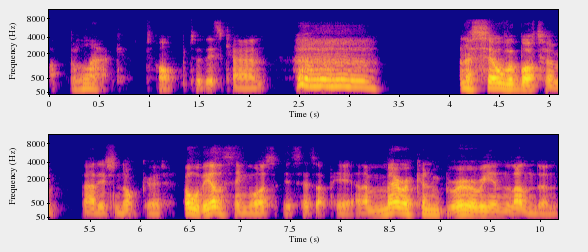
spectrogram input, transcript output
a black top to this can. and a silver bottom. That is not good. Oh, the other thing was, it says up here, an American brewery in London.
